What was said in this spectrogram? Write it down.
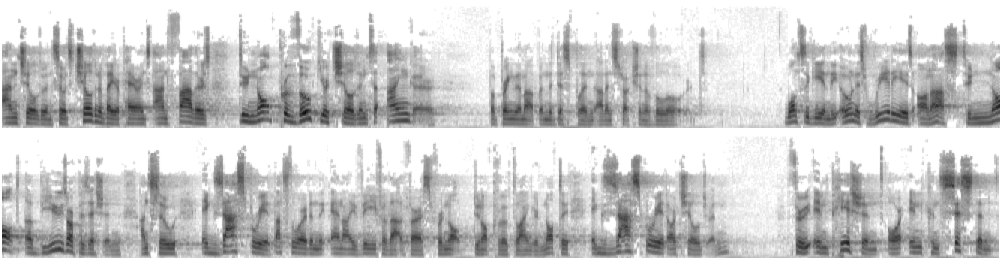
and children. So it's children obey your parents and fathers. Do not provoke your children to anger, but bring them up in the discipline and instruction of the Lord. Once again, the onus really is on us to not abuse our position and so exasperate. That's the word in the NIV for that verse, for not, do not provoke to anger. Not to exasperate our children through impatient or inconsistent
